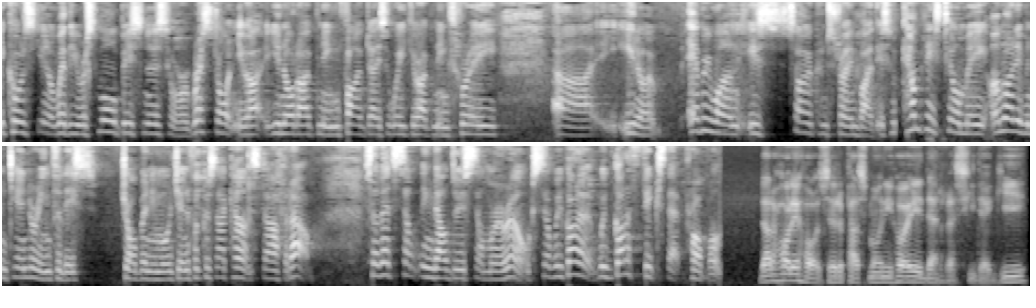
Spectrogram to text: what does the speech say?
because you know whether you're a small business or a restaurant, you are, you're not opening five days a week, you're opening three. Uh, you know everyone is so constrained by this. Companies tell me I'm not even tendering for this job anymore, Jennifer, because I can't staff it up. So that's something they'll do somewhere else. So we've got to we've got to fix that problem. در حال حاضر پسمانی های در رسیدگی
